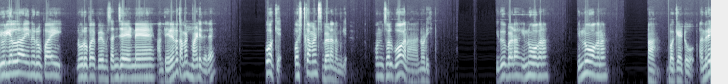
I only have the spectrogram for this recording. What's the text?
ಇವ್ರಿಗೆಲ್ಲ ಐನೂರು ರೂಪಾಯಿ ನೂರು ರೂಪಾಯಿ ಪೇ ಸಂಜೆ ಎಣ್ಣೆ ಅಂತ ಏನೇನೋ ಕಮೆಂಟ್ ಮಾಡಿದ್ದಾರೆ. ಓಕೆ ಫಸ್ಟ್ ಕಮೆಂಟ್ಸ್ ಬೇಡ ನಮಗೆ. ಒಂದು ಸ್ವಲ್ಪ ಹೋಗೋಣ ನೋಡಿ. ಇದು ಬೇಡ ಇನ್ನೂ ಹೋಗೋಣ ಇನ್ನೂ ಹೋಗೋಣ. ಹಾಂ ಬಕೆಟು ಅಂದರೆ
